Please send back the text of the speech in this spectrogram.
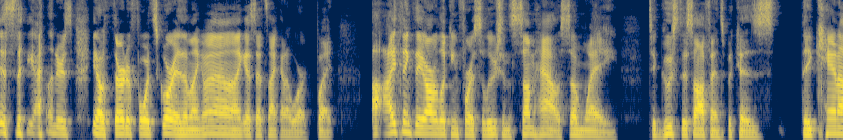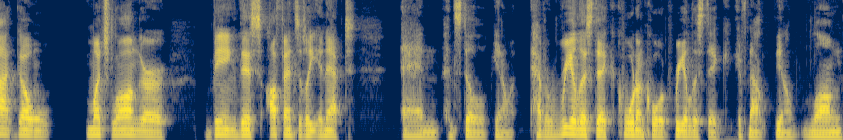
as the Islanders, you know, third or fourth scorer. And I'm like, well, I guess that's not going to work. But I I think they are looking for a solution somehow, some way to goose this offense because they cannot go much longer being this offensively inept and and still you know have a realistic quote unquote realistic if not you know long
